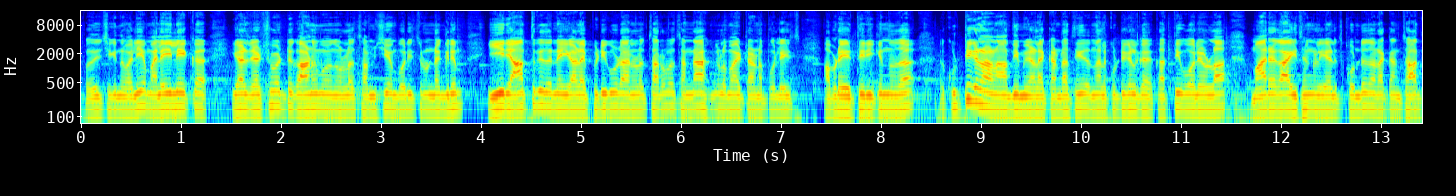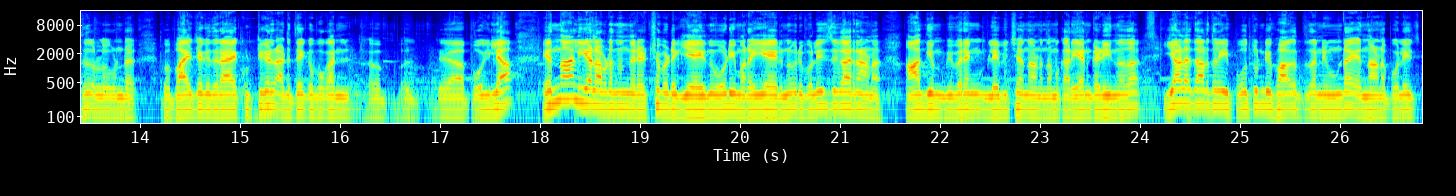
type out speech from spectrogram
പ്രതീക്ഷിക്കുന്നത്. വലിയ മലയിലേക്ക് ഇയാൾ രക്ഷപ്പെട്ട് കാണുമോ എന്നുള്ള സംശയം പോലീസിനുണ്ടെങ്കിലും ഈ രാത്രി തന്നെ ഇയാളെ പിടികൂടാനുള്ള സർവസന്നാഹങ്ങളുമായിട്ടാണ് പോലീസ് അവിടെ എത്തിയിരിക്കുന്നത്. കുട്ടികളാണ് ആദ്യം ഇയാളെ കണ്ടെത്തിയത്. എന്നാൽ കുട്ടികൾക്ക് കത്തി പോലെയുള്ള മാരകായുധങ്ങൾ ഇയാൾ കൊണ്ടു നടക്കാൻ സാധ്യതയുള്ളതുകൊണ്ട് ഇപ്പോൾ പായചകിതരായ കുട്ടികൾ അടുത്തേക്ക് പോകാൻ പോയില്ല. എന്നാൽ ഇയാൾ അവിടെ നിന്ന് രക്ഷപ്പെടുകയായിരുന്നു ഓടി മറയുകയായിരുന്നു. ഒരു പോലീസുകാരനാണ് ആദ്യം വിവരം ലഭിച്ചതെന്നാണ് നമുക്കറിയാൻ കഴിയുന്നത്. ഇയാൾ യഥാർത്ഥത്തിൽ ഈ പോത്തുണ്ടി ഭാഗത്ത് തന്നെ ഉണ്ട് എന്നാണ് പോലീസ്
